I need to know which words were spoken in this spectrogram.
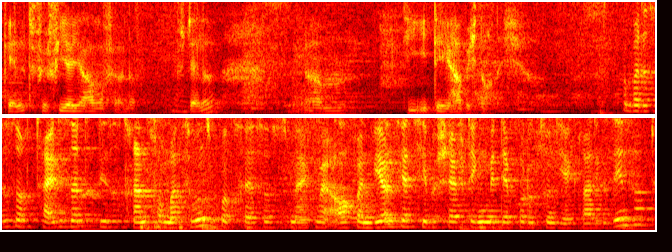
Geld für vier Jahre für eine Stelle? Ähm, die Idee habe ich noch nicht. Aber das ist auch Teil dieser, dieses Transformationsprozesses, das merken wir auch, wenn wir uns jetzt hier beschäftigen mit der Produktion, die ihr gerade gesehen habt.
